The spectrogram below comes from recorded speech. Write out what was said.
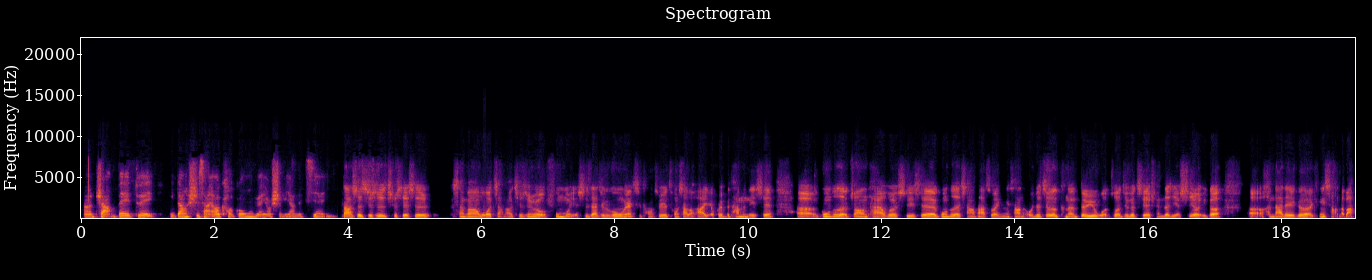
嗯长辈对你当时想要考公务员有什么样的建议？当时其实确实也是。像刚刚我讲到，其实因为我父母也是在这个公务员系统，所以从小的话也会被他们那些呃工作的状态或者是一些工作的想法所影响的。我觉得这个可能对于我做这个职业选择也是有一个。呃，很大的一个影响的吧。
